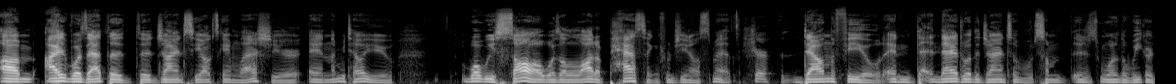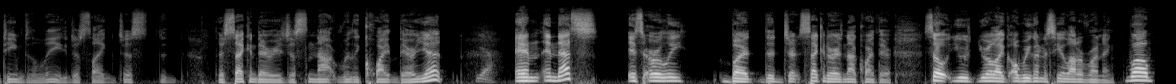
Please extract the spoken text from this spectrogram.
Um, I was at the the Giants Seahawks game last year, and let me tell you, what we saw was a lot of passing from Geno Smith. Sure. down the field, and th- and that's where the Giants are some is one of the weaker teams in the league. Just like just the, the secondary is just not really quite there yet. Yeah. and and that's it's early, but the j- secondary is not quite there. So you you're like, are we going to see a lot of running? Well,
